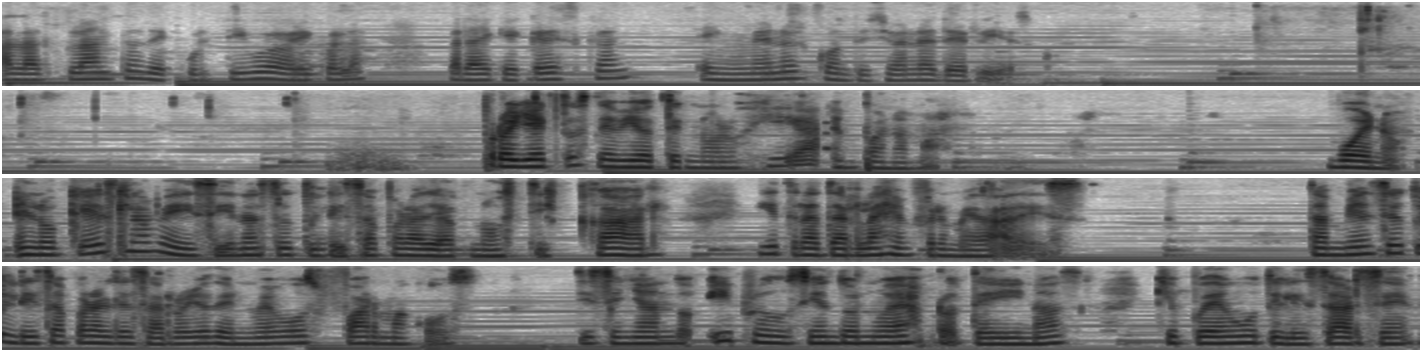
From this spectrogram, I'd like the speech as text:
a las plantas de cultivo agrícola para que crezcan en menos condiciones de riesgo. Proyectos de biotecnología en Panamá. Bueno, en lo que es la medicina se utiliza para diagnosticar y tratar las enfermedades. También se utiliza para el desarrollo de nuevos fármacos, diseñando y produciendo nuevas proteínas que pueden utilizarse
